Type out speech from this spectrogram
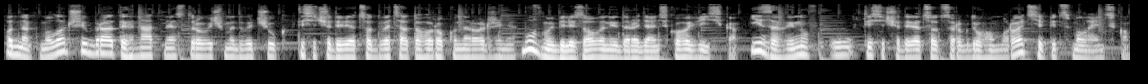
Однак молодший брат Ігнат Несторович Медведчук 1920 року народження був мобілізований до радянського війська і загинув у 1942 році під Смоленськом.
